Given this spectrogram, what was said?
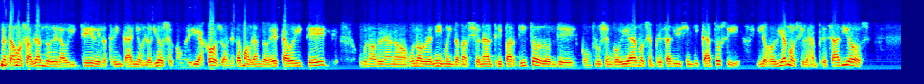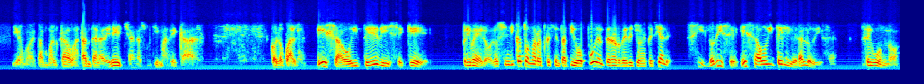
No estamos hablando de la OIT de los 30 años gloriosos, como diría José, estamos hablando de esta OIT, un órgano, un organismo internacional tripartito donde confluyen gobiernos, empresarios y sindicatos y, y los gobiernos y los empresarios, digamos, están volcados bastante a la derecha en las últimas décadas. Con lo cual, esa OIT dice que Primero, ¿los sindicatos más representativos pueden tener derechos especiales? Sí, lo dice. Esa OIT liberal lo dice. Segundo,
